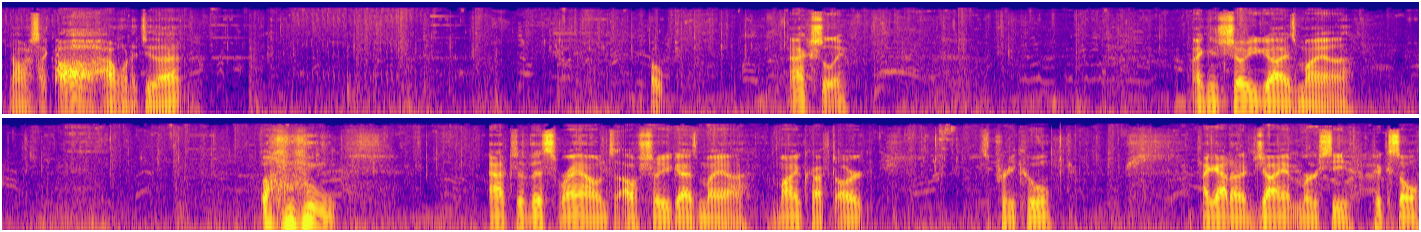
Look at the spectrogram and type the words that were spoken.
And I was like, oh, I want to do that. Oh, actually, I can show you guys my uh. Oh, after this round, I'll show you guys my uh, Minecraft art. It's pretty cool. I got a giant Mercy pixel.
